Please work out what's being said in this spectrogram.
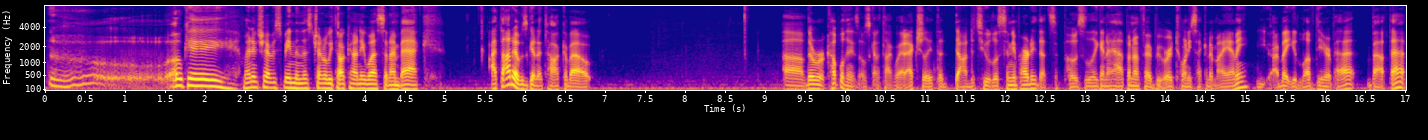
okay, my name's Travis Bean. In this channel, we talk Kanye West, and I'm back. I thought I was going to talk about. Uh, there were a couple things I was going to talk about. Actually, the Donda 2 listening party that's supposedly going to happen on February 22nd at Miami. I bet you'd love to hear about, about that.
